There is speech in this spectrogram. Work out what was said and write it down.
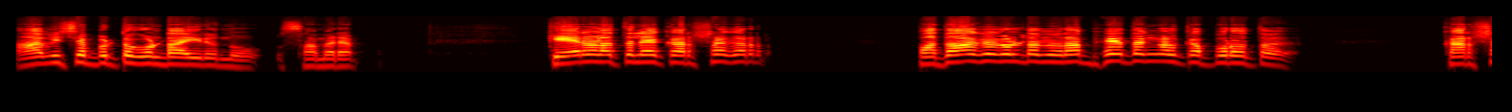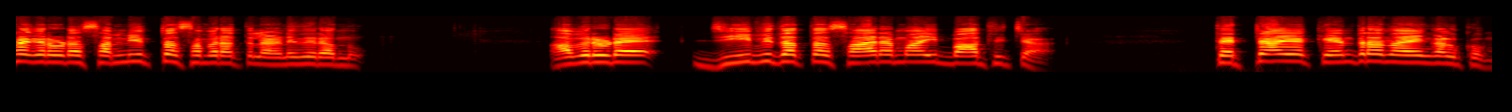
ആവശ്യപ്പെട്ടുകൊണ്ടായിരുന്നു സമരം. കേരളത്തിലെ കർഷകർ പതാകകളുടെ നിറഭേദങ്ങൾക്കപ്പുറത്ത് കർഷകരുടെ സംയുക്ത സമരത്തിൽ അണിനിരന്നു. അവരുടെ ജീവിതത്തെ സാരമായി ബാധിച്ച തെറ്റായ കേന്ദ്ര നയങ്ങൾക്കും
